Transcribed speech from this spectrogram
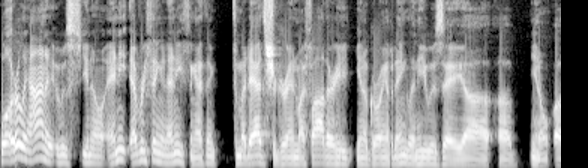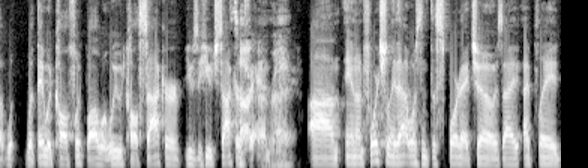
Well, early on, it was you know any everything and anything. I think to my dad's chagrin, my father, he you know growing up in England, he was a, uh, a you know uh, what they would call football, what we would call soccer. He was a huge soccer, soccer fan, right? Um, and unfortunately, that wasn't the sport I chose. I, I played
